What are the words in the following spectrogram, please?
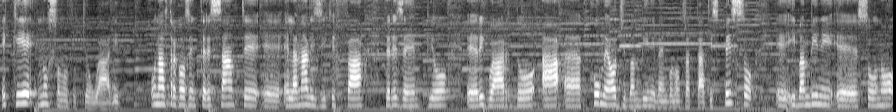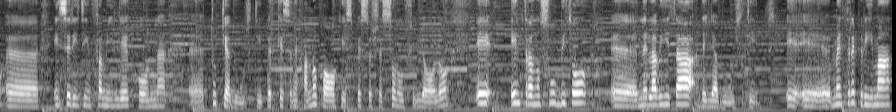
e che non sono tutte uguali. Un'altra cosa interessante eh, è l'analisi che fa per esempio eh, riguardo a eh, come oggi i bambini vengono trattati. Spesso i bambini sono inseriti in famiglie con tutti adulti perché se ne fanno pochi, spesso c'è solo un figliolo e entrano subito nella vita degli adulti, e, mentre prima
